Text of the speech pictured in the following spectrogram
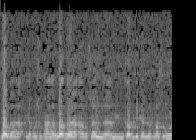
وما يقول سبحانه وما أرسلنا من قبلك من رسول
